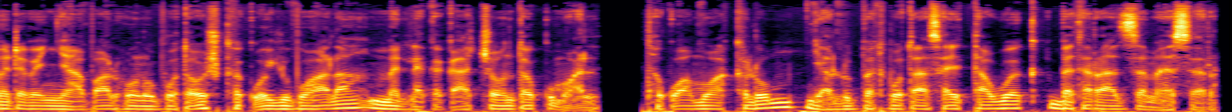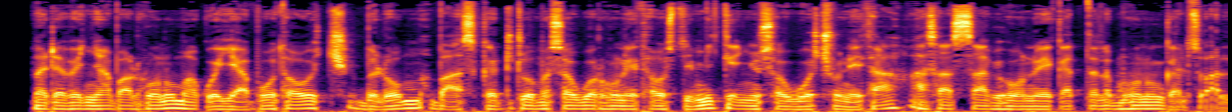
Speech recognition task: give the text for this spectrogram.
መደበኛ ባልሆኑ ቦታዎች ከቆዩ በኋላ መለቀቃቸውን ጠቁሟል። ተቋሙ አክሎም ያሉበት ቦታ ሳይታወቅ በተራዘመ እስር፣ መደበኛ ባልሆኑ ማቆያ ቦታዎች ብሎም በአስገድዶ መሰወር ሁኔታ ውስጥ የሚገኙ ሰዎች ሁኔታ አሳሳቢ ሆኖ የቀጠለ መሆኑን ገልጿል።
